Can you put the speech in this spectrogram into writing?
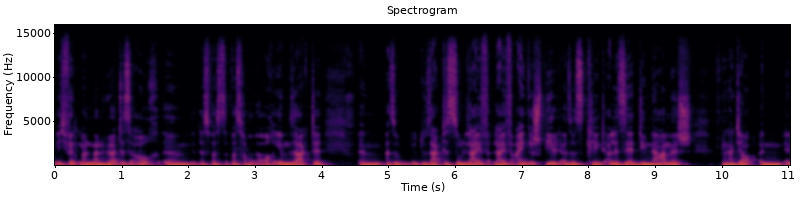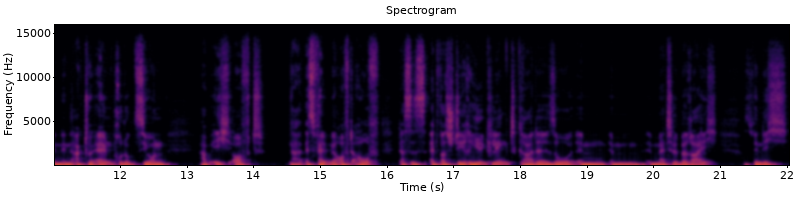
Ich finde, find, man, man hört es auch, ähm, das, was, was Holger auch eben sagte. Ähm, also, du sagtest so live, live eingespielt, also es klingt alles sehr dynamisch. Man hat ja auch in, in den aktuellen Produktionen, habe ich oft, na, es fällt mir oft auf, dass es etwas steril klingt, gerade so im, im, im Metal-Bereich. Das finde ich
